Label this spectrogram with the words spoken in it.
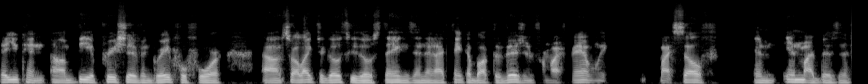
that you can um, be appreciative and grateful for. Uh, so I like to go through those things, and then I think about the vision for my family, myself, and in my business,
